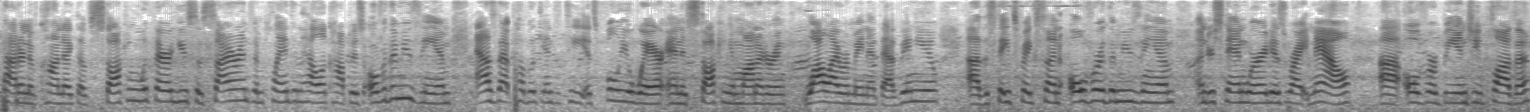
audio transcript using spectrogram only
pattern of conduct of stalking with their use of sirens and planes and helicopters over the museum as that public entity is fully aware and is stalking and monitoring while I remain at that venue. Uh, the state's fake sun over the museum, understand where it is right now, uh, over B&G Plaza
